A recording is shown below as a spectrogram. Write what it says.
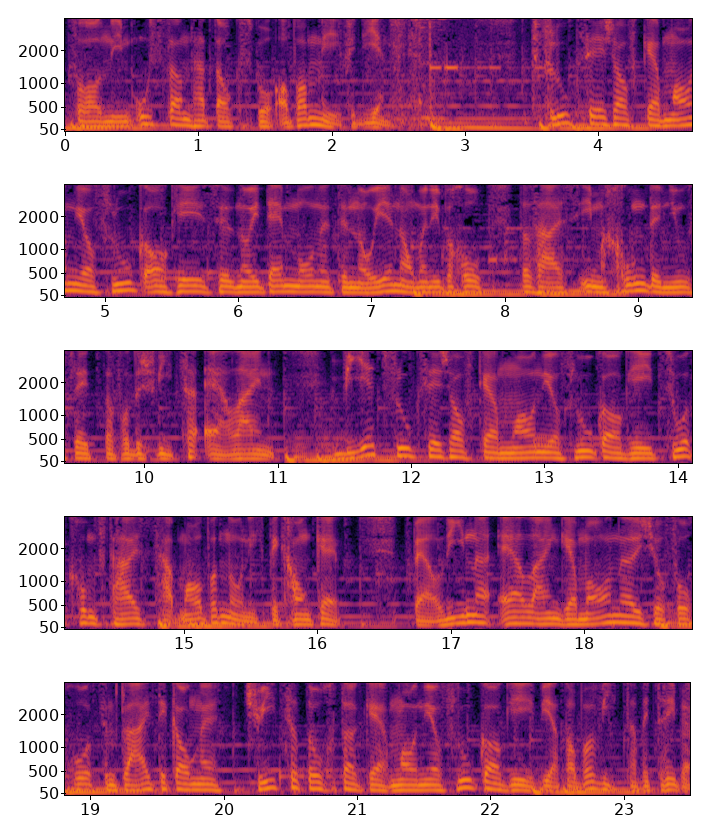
Vor allem im Ausland hat Axpo aber mehr verdient. Fluggesellschaft Germania Flug AG soll noch in diesem Monat einen neuen Namen bekommen. Das heisst im Kunden-Newsletter der Schweizer Airline. Wie die Fluggesellschaft Germania Flug AG in Zukunft heisst, hat man aber noch nicht bekannt gegeben. Die Berliner Airline Germania ist ja vor kurzem pleite gegangen. Die Schweizer Tochter Germania Flug AG wird aber weiter betrieben.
